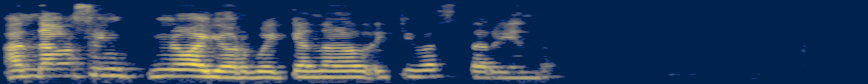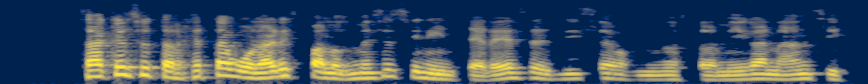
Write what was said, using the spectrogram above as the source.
andabas en Nueva York, güey, que andabas, que ibas a estar viendo. Saquen su tarjeta Volaris para los meses sin intereses, dice nuestra amiga Nancy.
